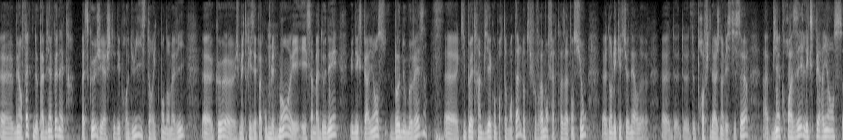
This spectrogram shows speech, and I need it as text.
euh, mais en fait ne pas bien connaître parce que j'ai acheté des produits historiquement dans ma vie euh, que je maîtrisais pas complètement mmh. et, ça m'a donné une expérience bonne ou mauvaise qui peut être un biais comportemental donc il faut vraiment faire très attention dans les questionnaires de, profilage d'investisseurs à bien croiser l'expérience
